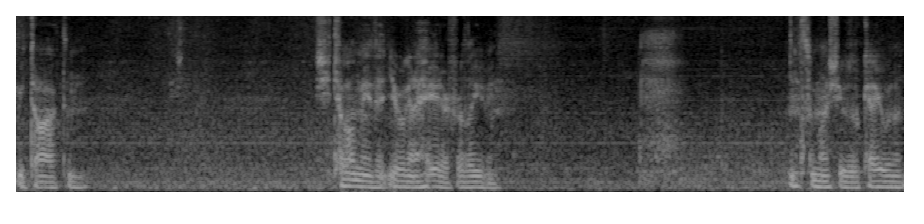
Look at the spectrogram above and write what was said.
We talked, and she told me that you were gonna hate her for leaving. And somehow she was okay with it.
